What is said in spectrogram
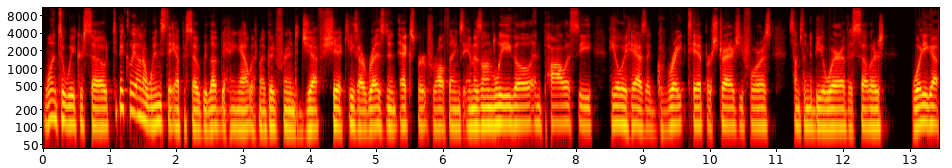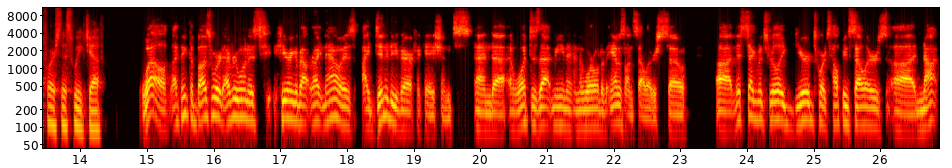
Once a week or so, typically on a Wednesday episode, we love to hang out with my good friend Jeff Schick. He's our resident expert for all things Amazon legal and policy. He always has a great tip or strategy for us, something to be aware of as sellers. What do you got for us this week, Jeff? Well, I think the buzzword everyone is hearing about right now is identity verifications, and uh, and what does that mean in the world of Amazon sellers? So, uh, this segment's really geared towards helping sellers uh, not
